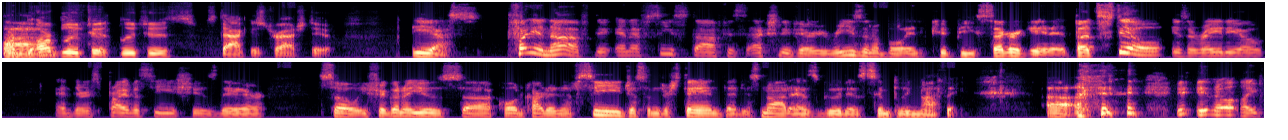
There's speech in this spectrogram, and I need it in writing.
Or, Um, or Bluetooth. Bluetooth stack is trash too. Yes. Funny enough, the NFC stuff is actually very reasonable and could be segregated, but still is a radio and there's privacy issues there. So if you're going to use uh, Cold Card NFC, just understand that it's not as good as simply nothing. Uh, you know, like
